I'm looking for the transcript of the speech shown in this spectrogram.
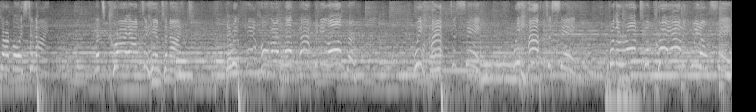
Lift our voice tonight. Let's cry out to Him tonight that we can't hold our love back any longer. We have to sing. We have to sing. For the rocks will cry out if we don't sing.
